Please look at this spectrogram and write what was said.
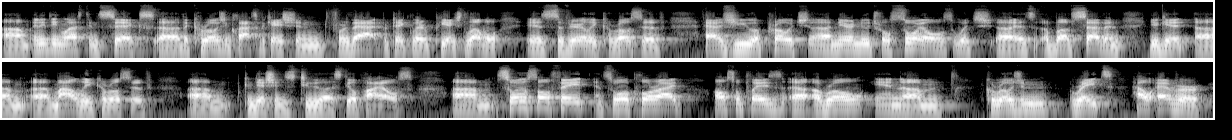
um, anything less than 6, uh, the corrosion classification for that particular pH level is severely corrosive. As you approach uh, near neutral soils, which uh, is above 7, you get um, uh, mildly corrosive um, conditions to steel piles. Um, soil sulfate and soil chloride also plays a role in um, corrosion rates. However,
